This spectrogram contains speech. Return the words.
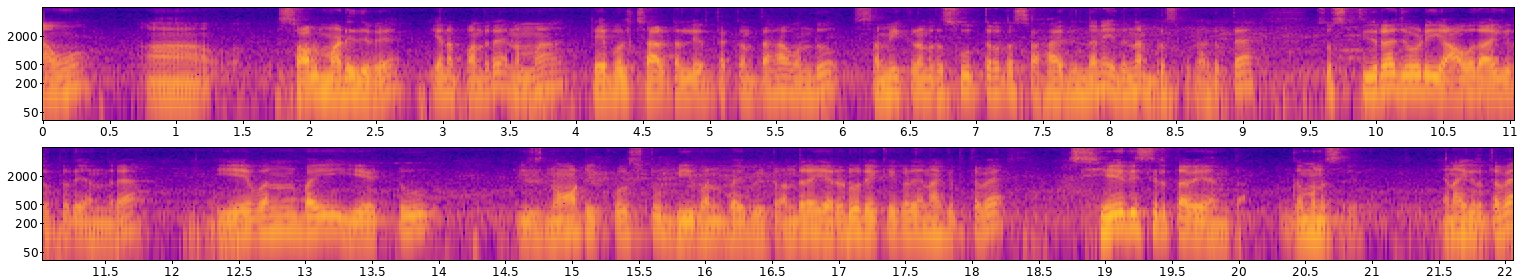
ನಾವು ಸಾಲ್ವ್ ಮಾಡಿದ್ದೀವಿ. ಏನಪ್ಪ ಅಂದರೆ ನಮ್ಮ ಟೇಬಲ್ ಚಾರ್ಟಲ್ಲಿ ಇರ್ತಕ್ಕಂತಹ ಒಂದು ಸಮೀಕರಣದ ಸೂತ್ರದ ಸಹಾಯದಿಂದನೇ ಇದನ್ನು ಬಿಡಿಸ್ಬೇಕಾಗುತ್ತೆ. ಸೊ ಸ್ಥಿರ ಜೋಡಿ ಯಾವುದಾಗಿರ್ತದೆ ಅಂದರೆ A one by A two is not equals to B one by B two ಅಂದರೆ ಎರಡು ರೇಖೆಗಳು ಏನಾಗಿರ್ತವೆ? ಛೇದಿಸಿರ್ತವೆ ಅಂತ. ಗಮನಿಸ್ರಿ. ಏನಾಗಿರ್ತವೆ?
